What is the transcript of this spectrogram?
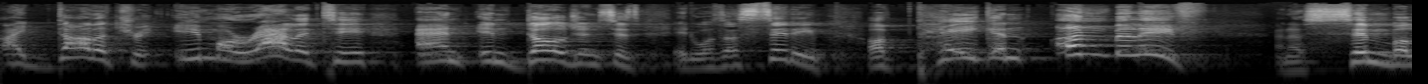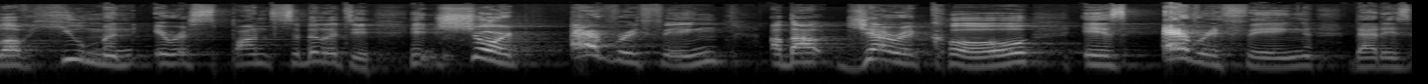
idolatry, immorality, and indulgences. It was a city of pagan unbelief and a symbol of human irresponsibility. In short, everything about Jericho is everything that is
